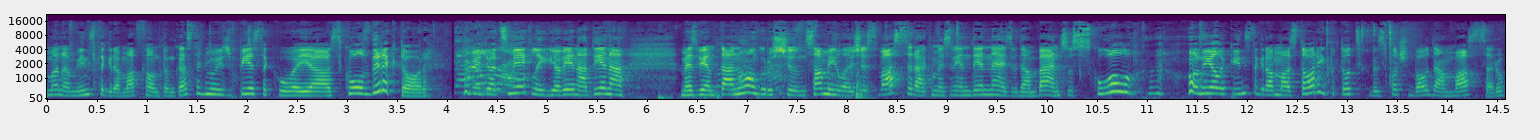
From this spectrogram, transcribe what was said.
manam Instagram akkauntam, kas tad mūžā piesakoja skolas direktora. Tas bija ļoti smieklīgi, jo vienā dienā mēs bijām tā noguruši un samīlējušies vasarā, ka mēs vienu dienu neaizvedām bērnus uz skolu un ieliku Instagramā storiju par to, cik mēs forši baudām vasaru.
